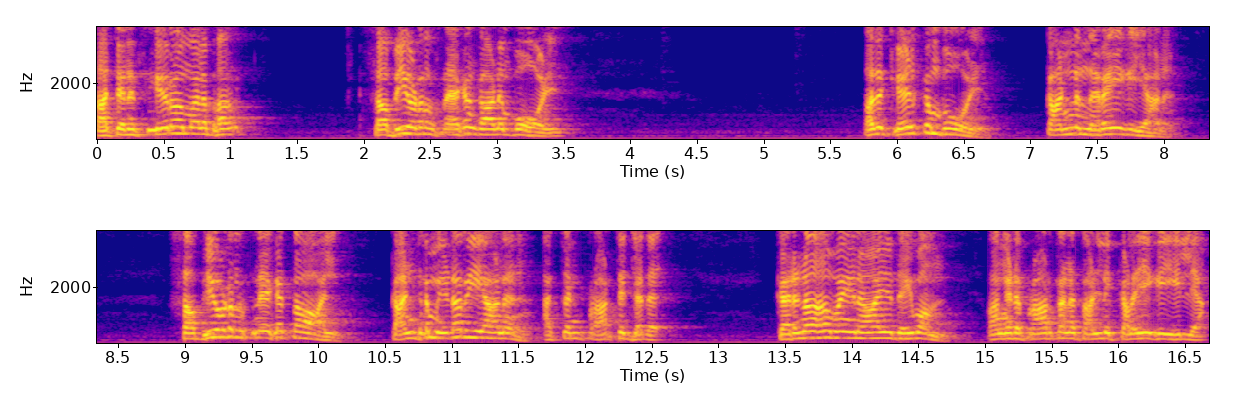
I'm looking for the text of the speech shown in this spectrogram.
അച്ഛന് സീറോ മലബാർ സഭയോടുള്ള സ്നേഹം കാണുമ്പോൾ അത് കേൾക്കുമ്പോൾ കണ്ണ് നിറയുകയാണ്. സഭയോടുള്ള സ്നേഹത്താൽ കണ്ഠമിടറിയാണ് അച്ഛൻ പ്രാർത്ഥിച്ചത്. കരുണാമയനായ ദൈവം അങ്ങയുടെ പ്രാർത്ഥന തള്ളിക്കളയുകയില്ല.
